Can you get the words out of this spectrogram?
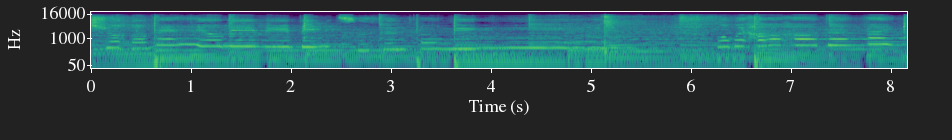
说好没有秘密，彼此很透明。我会好好的爱你，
